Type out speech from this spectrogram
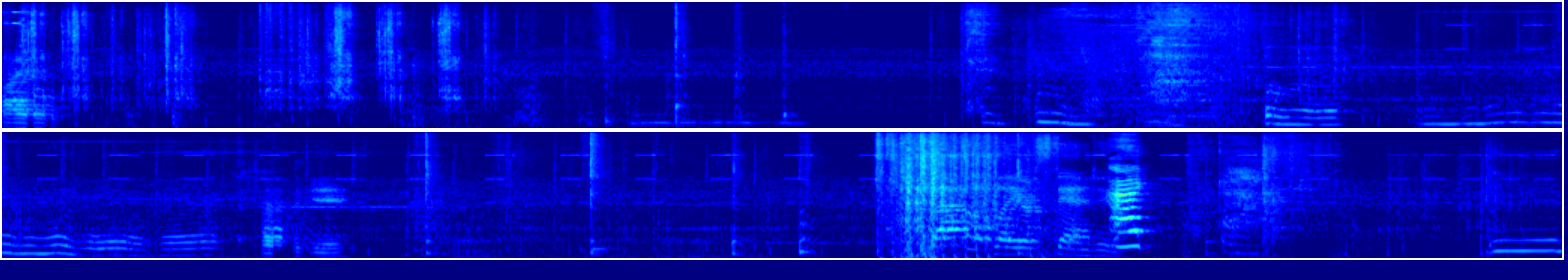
Aynen. Standing. Hmm.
